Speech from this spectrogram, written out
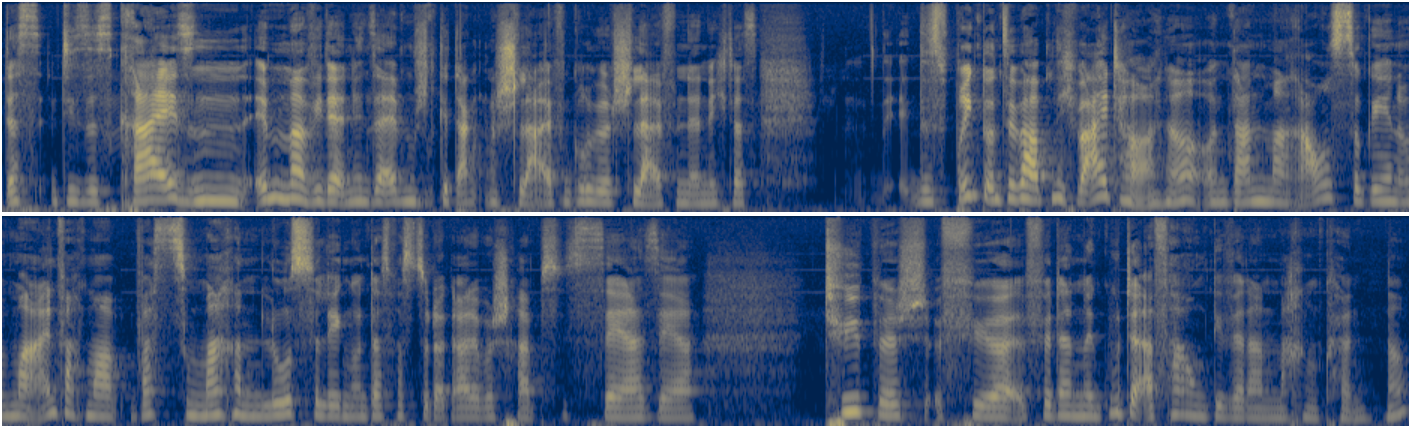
dass dieses Kreisen immer wieder in denselben Gedankenschleifen, Grübelschleifen nenne ich das, das bringt uns überhaupt nicht weiter. Ne? Und dann mal rauszugehen und mal einfach mal was zu machen, loszulegen. Und das, was du da gerade beschreibst, ist sehr, sehr typisch für, für dann eine gute Erfahrung, die wir dann machen können. Ne?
